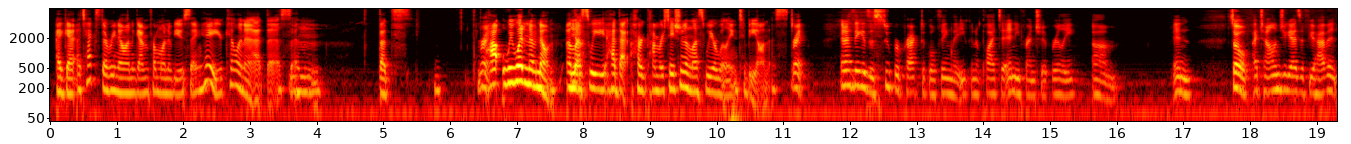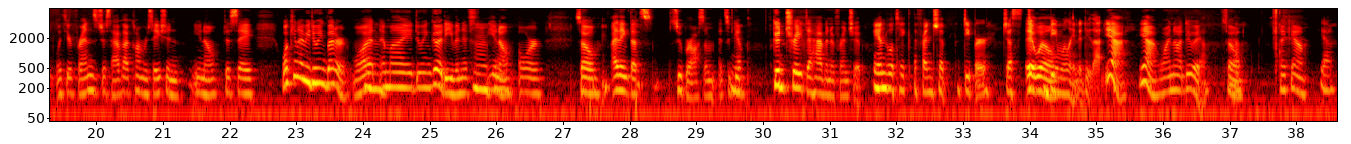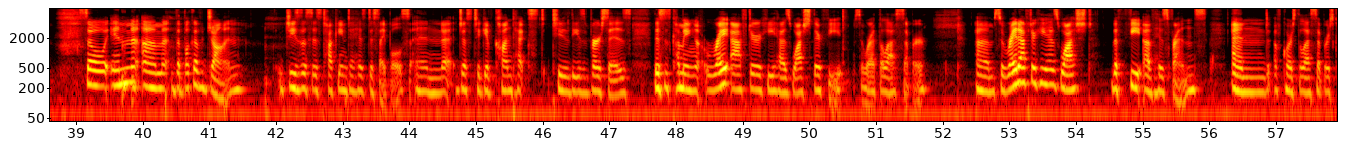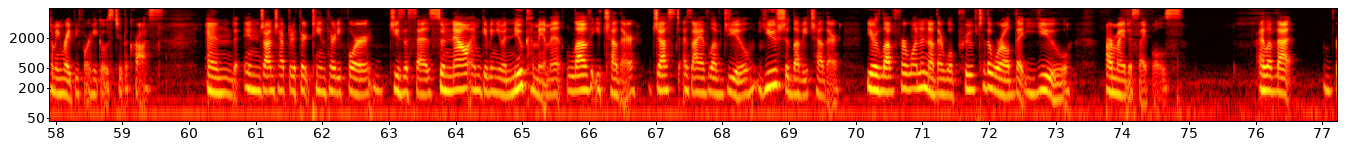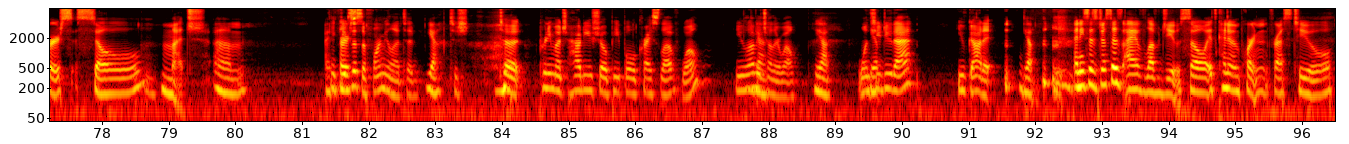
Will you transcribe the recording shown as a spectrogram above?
i get a text every now and again from one of you saying hey you're killing it at this and that's Mm-hmm. right. how we wouldn't have known unless we had that hard conversation unless we were willing to be honest Right. And I think it's a super practical thing that you can apply to any friendship, really. Um, and so I challenge you guys, if you haven't with your friends, just have that conversation. You know, just say, what can I be doing better? What am I doing good? Even if, you know, or so I think that's super awesome. It's a good, good trait to have in a friendship. and we'll take the friendship deeper just It will. being willing to do that Yeah. Yeah. Why not do it? So, heck yeah. Yeah. So in um, the book of John, Jesus is talking to his disciples. And just to give context to these verses, this is coming right after he has washed their feet. So we're at the Last Supper. Um, so right after he has washed the feet of his friends. And of course, the Last Supper is coming right before he goes to the cross. And in John chapter 13, 34, Jesus says, So now I'm giving you a new commandment love each other. Just as I have loved you, you should love each other. Your love for one another will prove to the world that you are my disciples. I love that verse so much. Um, It first, gives us a formula to yeah, to sh- to pretty much how do you show people Christ's love? Well, you love Yeah. each other well. yeah. Once Yep. you do that, you've got it. Yep. and he says, just as I have loved you. So it's kind of important for us to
